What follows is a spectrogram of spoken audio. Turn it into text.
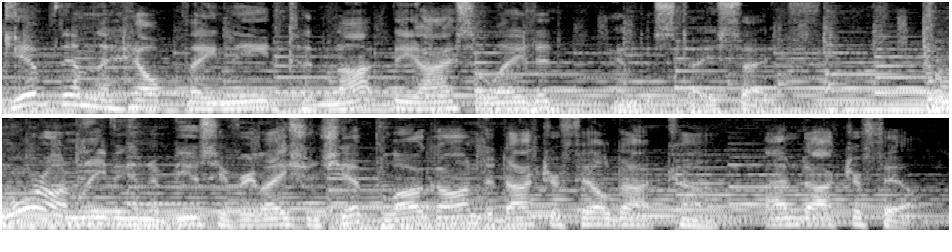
Give them the help they need to not be isolated and to stay safe. For more on leaving an abusive relationship, log on to drphil.com. I'm Dr. Phil.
